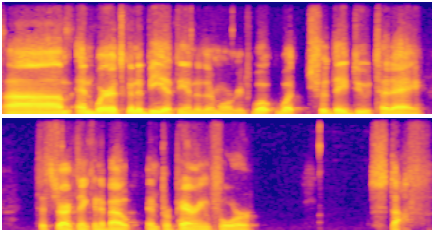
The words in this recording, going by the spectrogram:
um, and where it's going to be at the end of their mortgage? What what should they do today to start thinking about and preparing for stuff?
